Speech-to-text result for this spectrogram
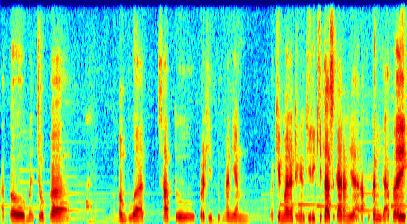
atau mencoba membuat satu perhitungan yang bagaimana dengan diri kita sekarang ya. Aku kan nggak baik,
